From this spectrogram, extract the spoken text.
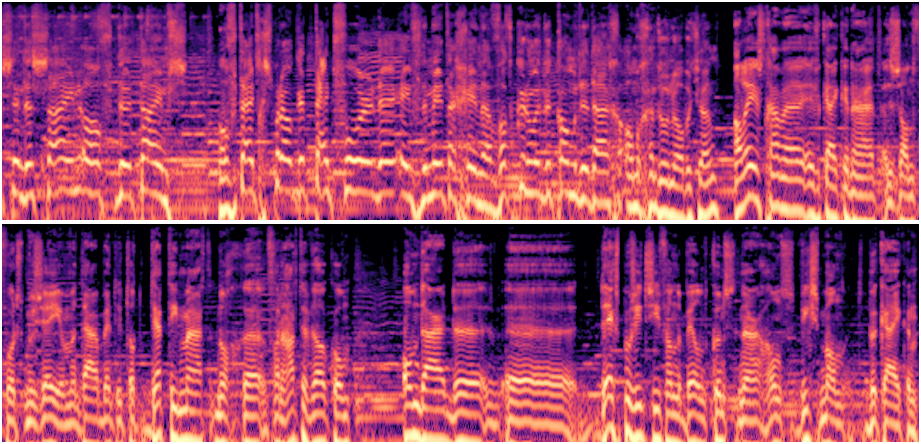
Bellstars en de Sign of the Times. Over tijd gesproken, tijd voor de evenementagenda. Wat kunnen we de komende dagen allemaal gaan doen, Albert-Jan? Allereerst gaan we even kijken naar het Zandvoorts Museum. Want daar bent u tot 13 maart nog uh, van harte welkom... om daar de, uh, de expositie van de beeldend kunstenaar Hans Wiesman te bekijken.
